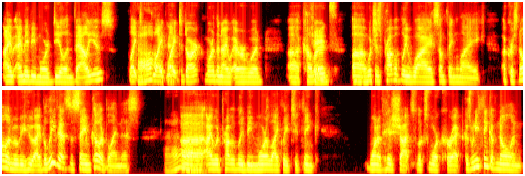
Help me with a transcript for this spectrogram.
I, I maybe more deal in values, light to, Oh, light okay. light to dark more than I ever would uh, color uh, which is probably why something like a Chris Nolan movie, who I believe has the same color blindness, Ah. uh, I would probably be more likely to think one of his shots looks more correct. Because when you think of Nolan,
